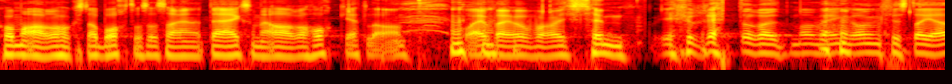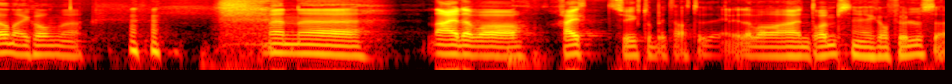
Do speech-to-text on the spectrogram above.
kommer Are Hogstad bort og så sier han at det er jeg som er Are Hock et eller annet. Og jeg ble jo bare kjempe, rett og rødma med en gang første jeg kom. med. jeg. Men eh, Nei, det var helt sykt å bli tatt ut, egentlig. Det var en drøm som gikk i oppfyllelse.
